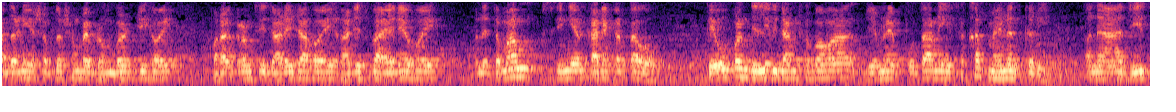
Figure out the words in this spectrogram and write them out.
આદરણીય શબ્દર્શનભાઈ બ્રહ્મભટ્ટજી હોય, પરાક્રમસિંહ જાડેજા હોય, રાજેશભાઈ આર્ય હોય અને તમામ સિનિયર કાર્યકર્તાઓ, તેઓ પણ દિલ્હી વિધાનસભામાં જેમણે પોતાની સખત મહેનત કરી અને આ જીત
